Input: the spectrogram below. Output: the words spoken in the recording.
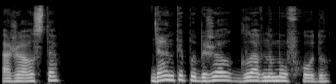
«Пожалуйста». Данте побежал к главному входу.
